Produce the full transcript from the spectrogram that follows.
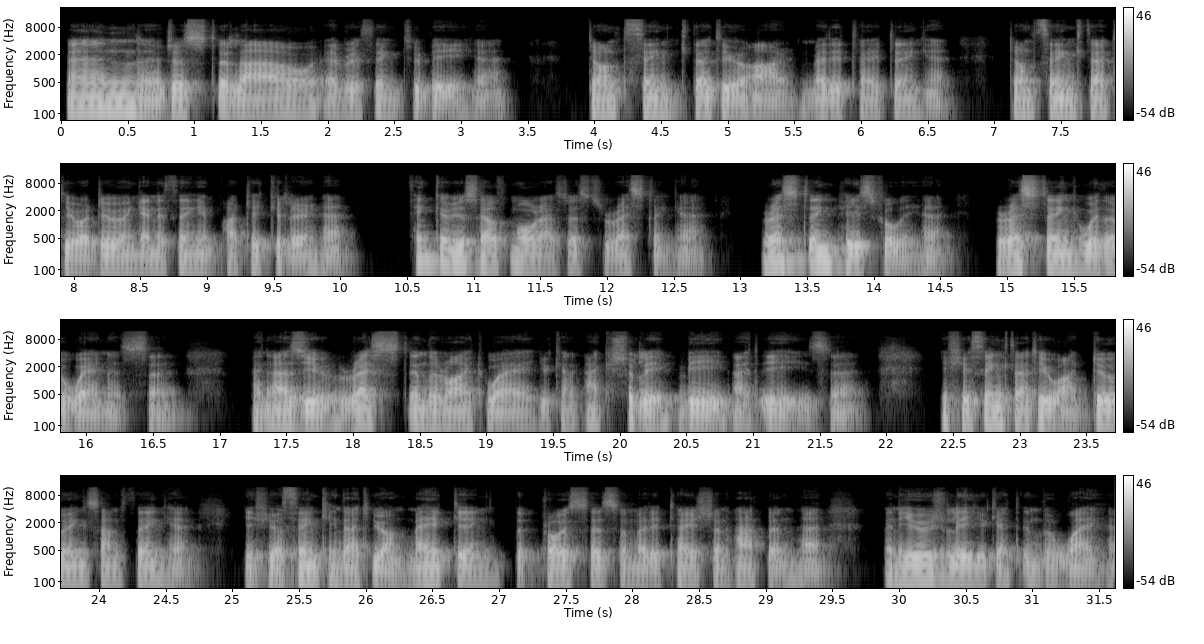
And uh, just allow everything to be. Uh, don't think that you are meditating. Uh, don't think that you are doing anything in particular. Think of yourself more as just resting, resting peacefully, resting with awareness. and as you rest in the right way, you can actually be at ease. if you think that you are doing something, if you're thinking that you are making the process of meditation happen, and usually you get in the way.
